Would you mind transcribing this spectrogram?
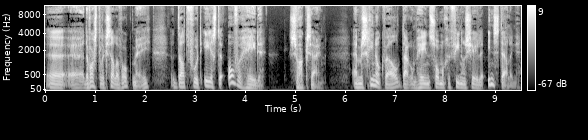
Daar worstel ik zelf ook mee. Dat voor het eerst de overheden zwak zijn. En misschien ook wel daaromheen sommige financiële instellingen.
